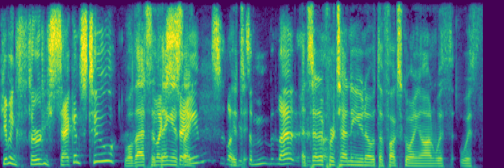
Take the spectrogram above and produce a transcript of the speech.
giving 30 seconds to. Well, that's the And, thing is, like, saying this? like it- it's a, that, instead of uh, pretending you know what the fuck's going on with with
